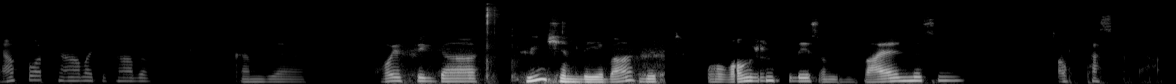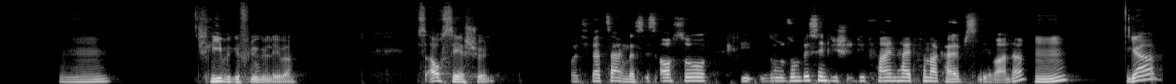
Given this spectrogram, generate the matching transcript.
Herford gearbeitet habe, haben wir häufiger Hühnchenleber mit Orangenfilets und Walnüssen auf Pasta. Mhm. Ich liebe Geflügelleber. Ist auch sehr schön. Wollte ich gerade sagen, das ist auch so, die, so, so ein bisschen die, die Feinheit von der Kalbsleber, ne? Mhm. Ja.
